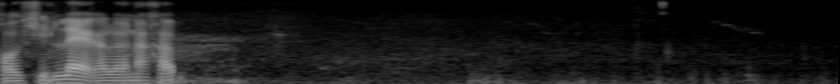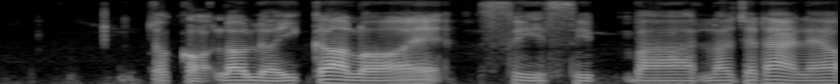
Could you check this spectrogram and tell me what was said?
ของชิ้นแรกกันแล้วนะครับจะเกาะเราเหลืออีกเก้าร้อยสี่สิบบาทเราจะได้แล้ว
